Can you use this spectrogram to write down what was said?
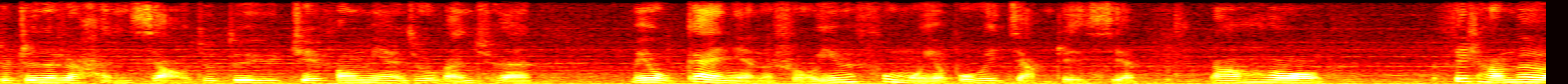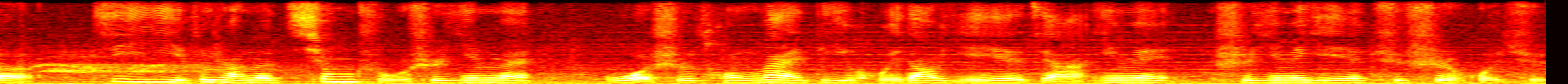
就真的是很小，就对于这方面就完全没有概念的时候，因为父母也不会讲这些，然后非常的记忆非常的清楚，是因为我是从外地回到爷爷家，因为是因为爷爷去世回去，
